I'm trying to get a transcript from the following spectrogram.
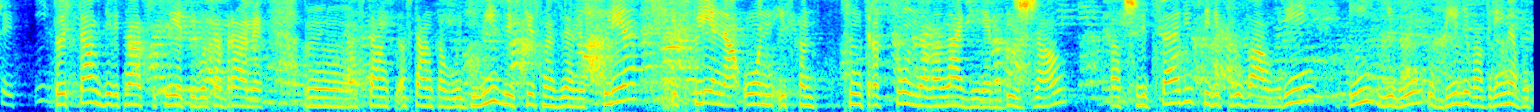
шесть. То есть там в 19 лет его забрали в, танк, в танковую дивизию, естественно, взяли в плен. Из плена он из концентрационного лагеря бежал э, в Швейцарию, переплывал Рейн, и его убили во время вот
